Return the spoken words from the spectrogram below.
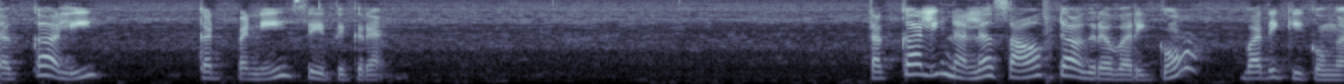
தக்காளி கட் பண்ணி சேர்த்துக்கிறேன். தக்காளி நல்லா சாஃப்ட் ஆகிற வரைக்கும் வதக்கிக்கோங்க.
